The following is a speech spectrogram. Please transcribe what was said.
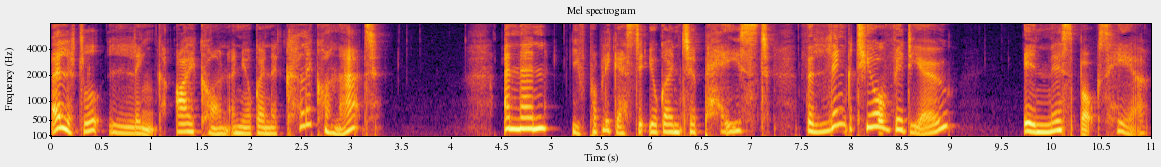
a little link icon and you're going to click on that. And then you've probably guessed it, you're going to paste the link to your video in this box here.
